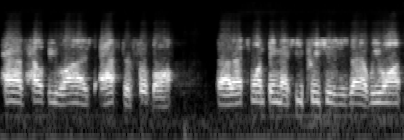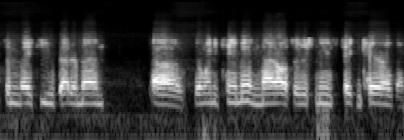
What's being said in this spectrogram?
have healthy lives after football. Uh, that's one thing that he preaches is that we want to make you better men uh, than when you came in, and that also just means taking care of them.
